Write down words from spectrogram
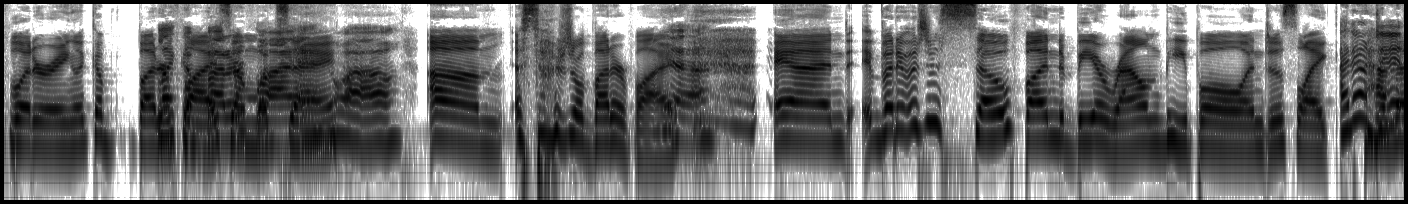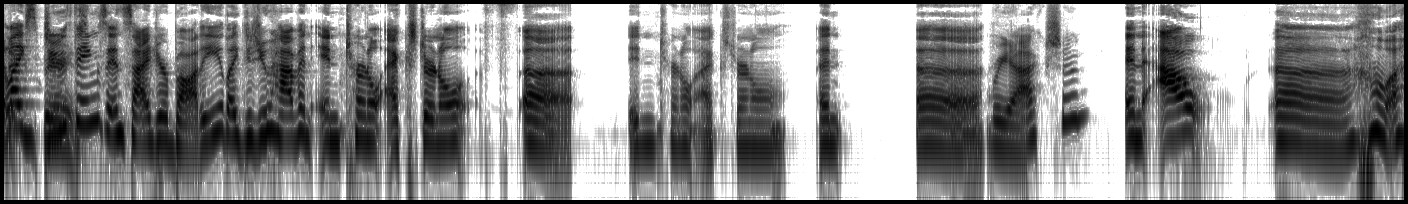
flittering, like a butterfly, like a butterfly. some would say Wow. um a social butterfly Yeah. and but it was just so fun to be around people and just like I know. Did it like do things inside your body? Like, did you have an internal, external, uh, internal, external, uh, reaction an out? Uh, hold on.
